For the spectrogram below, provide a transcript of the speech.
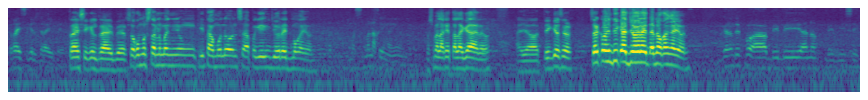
Tricycle driver. Tricycle driver. So, kumusta naman yung kita mo noon sa pagiging joyride mo ngayon? Mas malaki ngayon. Mas malaki talaga, no? Ayun. Thank you, sir. Sir, kung hindi ka joyride, ano ka ngayon? Ganun din po, ah, baby, ano, baby seat.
